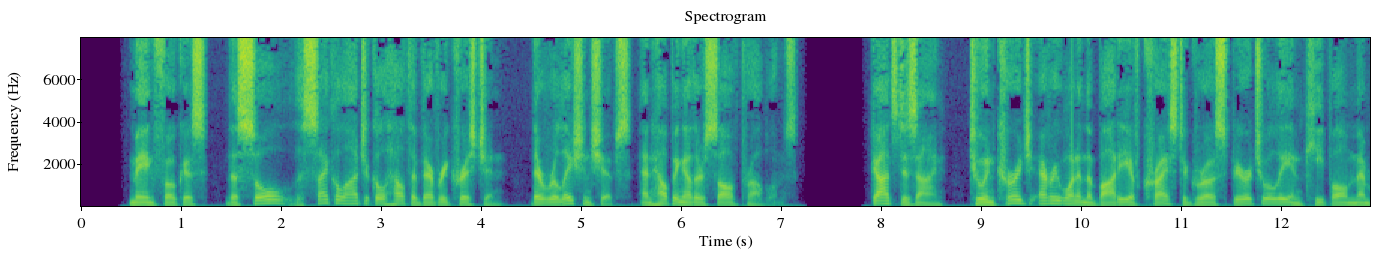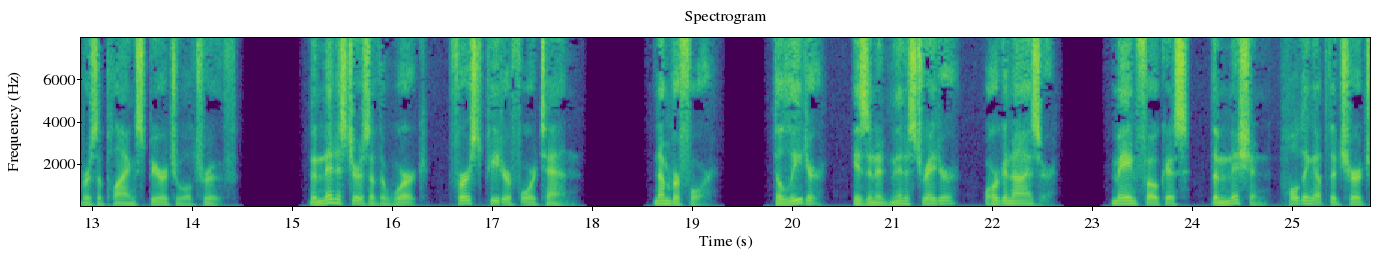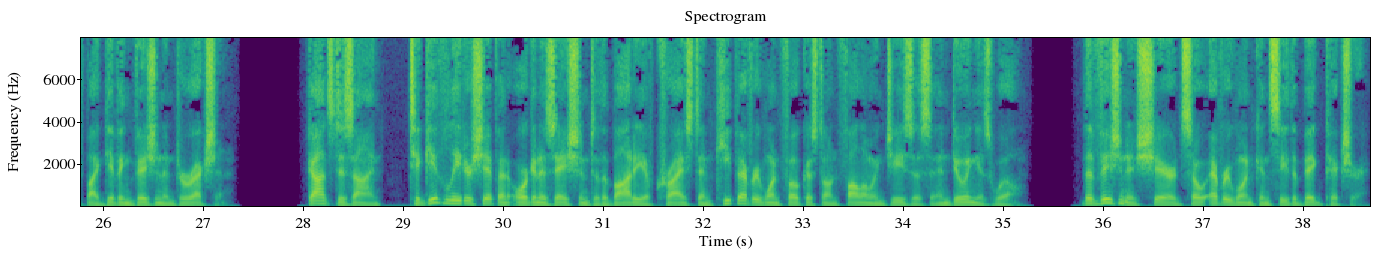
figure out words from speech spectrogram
Main focus the soul, the psychological health of every Christian, their relationships, and helping others solve problems. God's design, to encourage everyone in the body of Christ to grow spiritually and keep all members applying spiritual truth. The ministers of the work, 1 Peter 4:10. Number 4. The leader is an administrator, organizer. Main focus, the mission, holding up the church by giving vision and direction. God's design, to give leadership and organization to the body of Christ and keep everyone focused on following Jesus and doing his will. The vision is shared so everyone can see the big picture.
